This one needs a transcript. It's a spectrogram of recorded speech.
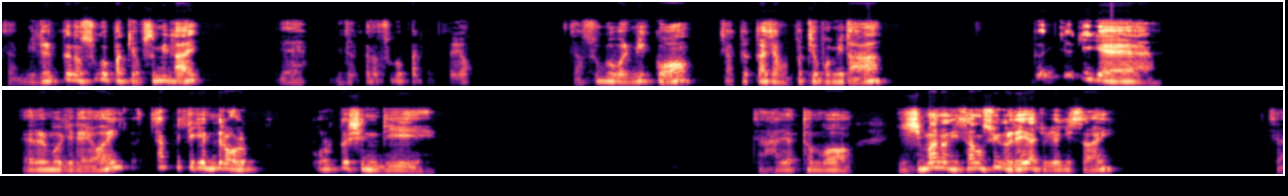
자, 믿을 거는 수급밖에 없습니다. 예, 믿을 거는 수급밖에 없어요. 자, 수급을 믿고, 자, 끝까지 한번 버텨봅니다. 끈질기게 애를 먹이네요. 어차피 지게 내려올 올 것인디. 자, 하여튼 뭐, 20만원 이상 수익을 내야죠, 여기서. 자,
